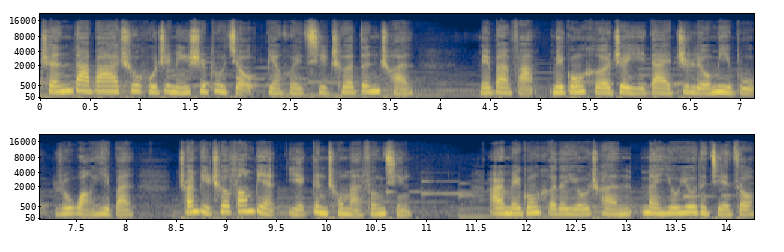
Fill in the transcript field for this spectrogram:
乘大巴出胡志明市不久，便会弃车登船。没办法，湄公河这一带支流密布如网一般，船比车方便，也更充满风情。而湄公河的游船慢悠悠的节奏，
